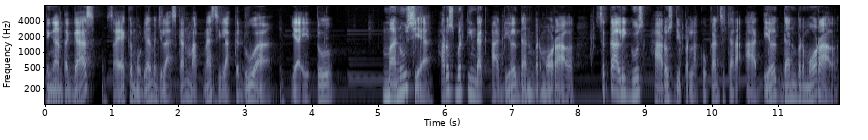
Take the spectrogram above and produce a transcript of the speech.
Dengan tegas, saya kemudian menjelaskan makna sila kedua, yaitu manusia harus bertindak adil dan bermoral, sekaligus harus diperlakukan secara adil dan bermoral.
